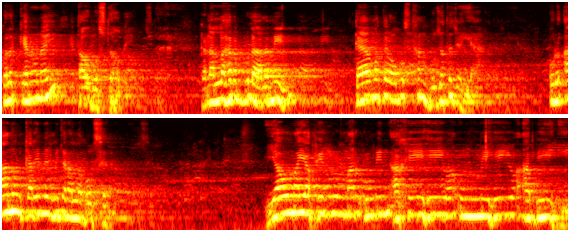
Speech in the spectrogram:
বলে, কেন নাই? তাও বুঝতে হবে। কারণ আল্লাহ রাব্বুল আলমিন কেয়ামতের অবস্থান বোঝাতে যাইয়া ওর আনুল কারিমের ভিতরে আল্লাহ বলছেন, ইয়াউমা ইয়াফিরুল মারউ মিন আখিহি ওয়া উম্মিহি ওয়া আবিহি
